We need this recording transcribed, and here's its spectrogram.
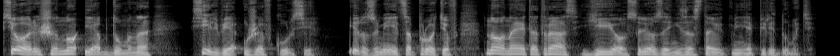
Все решено и обдумано. Сильвия уже в курсе и, разумеется, против, но на этот раз ее слезы не заставят меня передумать.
